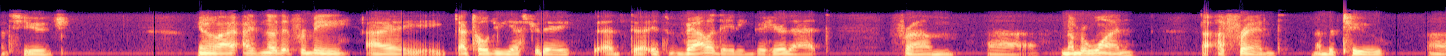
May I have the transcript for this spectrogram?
That's huge. You know, I, I know that for me, I I told you yesterday that uh, it's validating to hear that from uh, number one, a friend, number two, uh,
